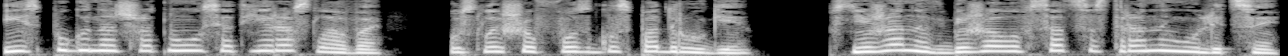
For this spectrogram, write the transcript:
и испуганно отшатнулась от Ярослава, услышав возглас подруги. Снежана вбежала в сад со стороны улицы,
